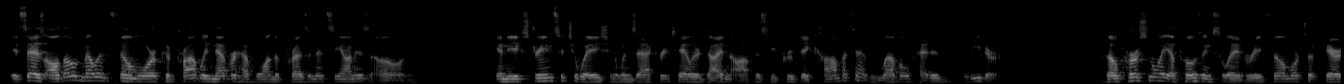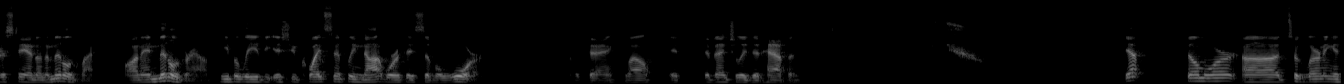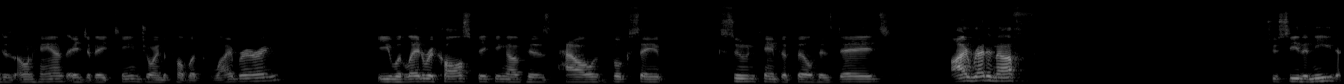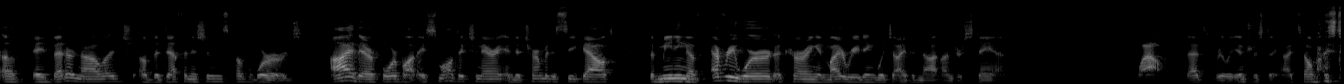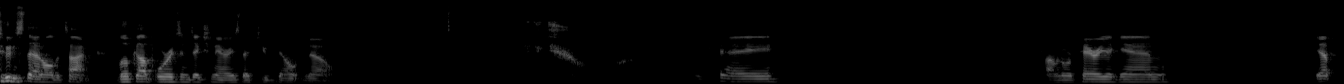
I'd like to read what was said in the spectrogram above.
It says, although Millard Fillmore could probably never have won the presidency on his own, in the extreme situation when Zachary Taylor died in office, he proved a competent, level headed leader. Though personally opposing slavery, Fillmore took care to stand on a middle ground. On a middle ground, he believed the issue quite simply not worth a civil war. Okay, well, it eventually did happen. Yep, Fillmore uh, took learning into his own hands. Age of 18, joined a public library. He would later recall speaking of his how books soon came to fill his days. I read enough to see the need of a better knowledge of the definitions of words. I therefore bought a small dictionary and determined to seek out the meaning of every word occurring in my reading which I did not understand. Wow, that's really interesting. I tell my students that all the time. Look up words in dictionaries that you don't know. Okay. Commodore Perry again. Yep.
